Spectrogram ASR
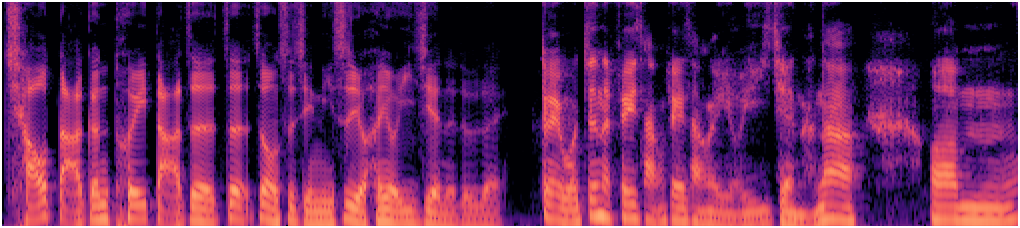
巧打跟推打这这这种事情，你是有很有意见的，对不对？对，我真的非常非常的有意见啊。那，嗯。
